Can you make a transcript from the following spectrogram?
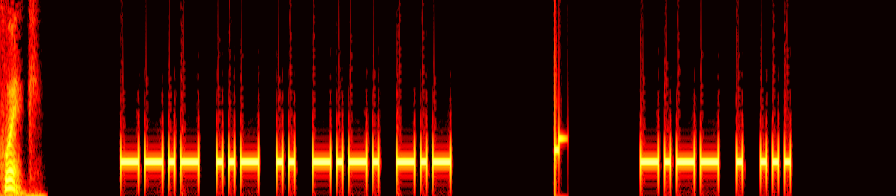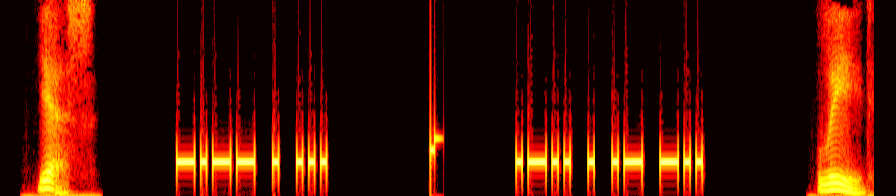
Quick. Yes. Lead.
